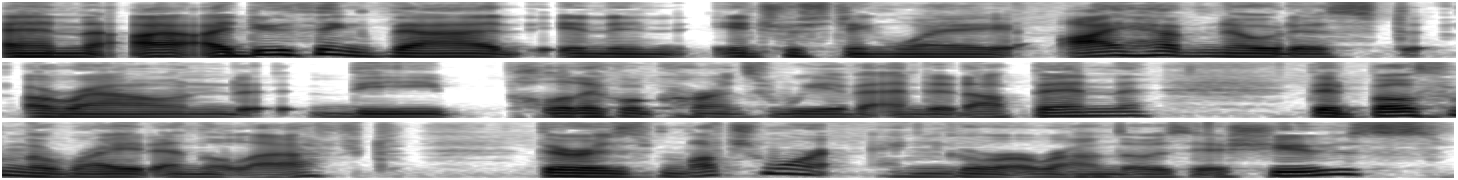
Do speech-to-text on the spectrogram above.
And I, I, do think that in an interesting way, I have noticed around the political currents we have ended up in that both from the right and the left, there is much more anger around those issues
